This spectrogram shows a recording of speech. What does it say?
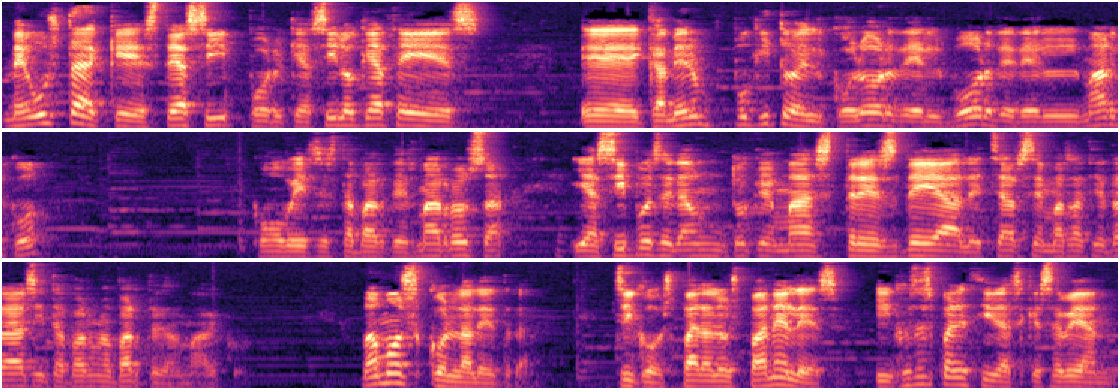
Me gusta que esté así porque así lo que hace es eh, cambiar un poquito el color del borde del marco. Como veis esta parte es más rosa. Y así pues se da un toque más 3D al echarse más hacia atrás y tapar una parte del marco. Vamos con la letra. Chicos, para los paneles y cosas parecidas que se vean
